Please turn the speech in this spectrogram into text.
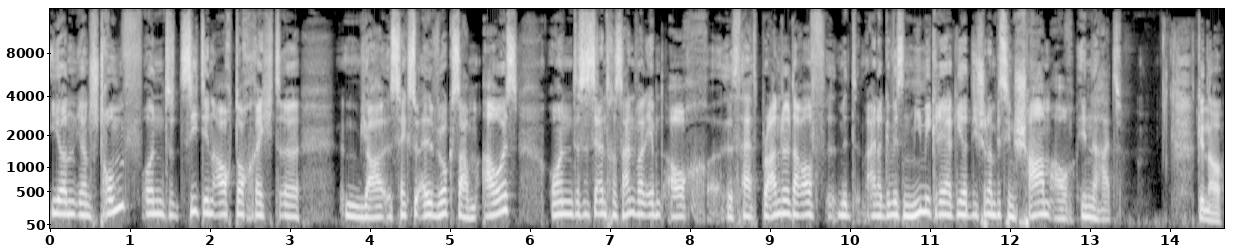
ihren ihren Strumpf und zieht ihn auch doch recht äh, ja sexuell wirksam aus und das ist sehr interessant, weil eben auch äh, Seth Brundle darauf mit einer gewissen Mimik reagiert, die schon ein bisschen Charme auch inne hat. Genau,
